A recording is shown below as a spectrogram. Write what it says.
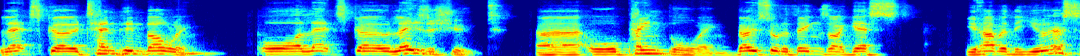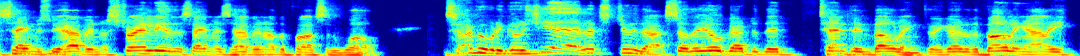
Let's go 10 pin bowling or let's go laser shoot uh, or paintballing. Those sort of things, I guess, you have in the US, the same as we have in Australia, the same as we have in other parts of the world. So everybody goes, yeah, let's do that. So they all go to the 10 pin bowling. They go to the bowling alley.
